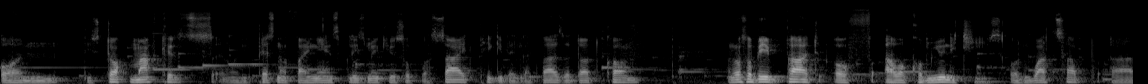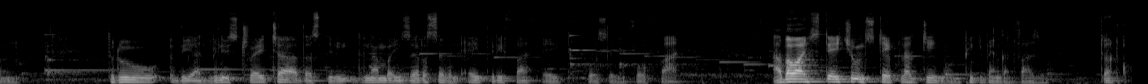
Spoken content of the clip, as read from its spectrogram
on the stock markets, on personal finance, please make use of our site, piggybankadvisor.com, and also be part of our communities on WhatsApp um, through the administrator. That's the, the number is 0783584745. Otherwise, stay tuned, stay plugged in on piggybankadvisor.com.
